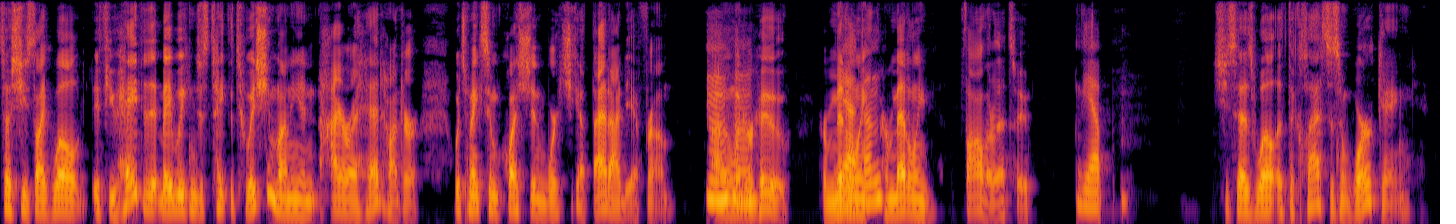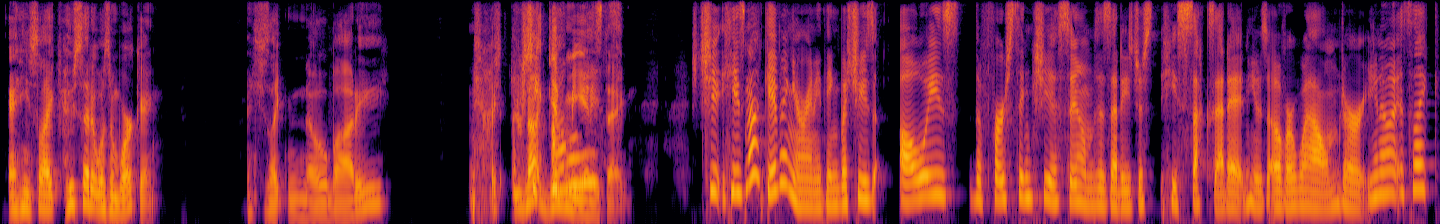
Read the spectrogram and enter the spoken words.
So she's like, Well, if you hated it, maybe we can just take the tuition money and hire a headhunter, which makes him question where she got that idea from. I wonder mm-hmm. who. Her meddling, doesn't- her meddling father. That's who. Yep. she says, Well, if the class isn't working, and he's like, Who said it wasn't working? And she's like, Nobody. Like, you're She not giving me anything. She he's not giving her anything, but she's always the first thing she assumes is that he's just he sucks at it and he was overwhelmed or you know, it's like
